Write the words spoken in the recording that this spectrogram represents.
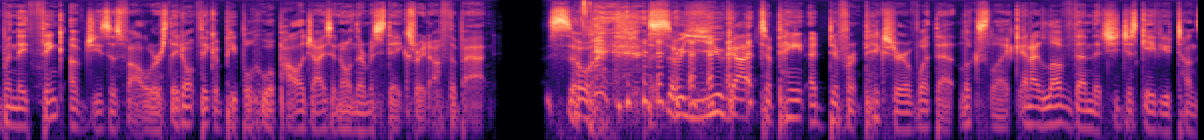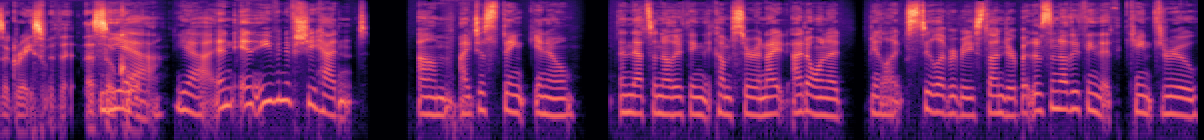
when they think of Jesus followers, they don't think of people who apologize and own their mistakes right off the bat. So, so you got to paint a different picture of what that looks like, and I love then that she just gave you tons of grace with it. That's so yeah, cool. yeah, and and even if she hadn't, um, I just think you know, and that's another thing that comes through. And I I don't want to you know like steal everybody's thunder, but there's another thing that came through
